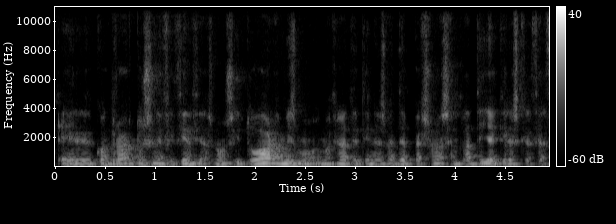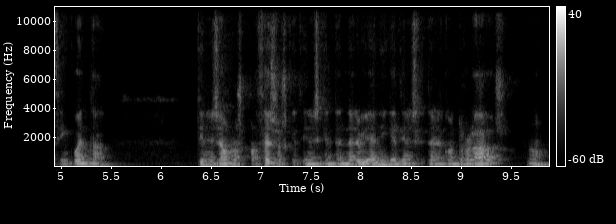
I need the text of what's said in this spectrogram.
el controlar tus ineficiencias. ¿no? Si tú ahora mismo, imagínate, tienes 20 personas en plantilla y quieres crecer 50, tienes ya unos procesos que tienes que entender bien y que tienes que tener controlados. ¿no?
